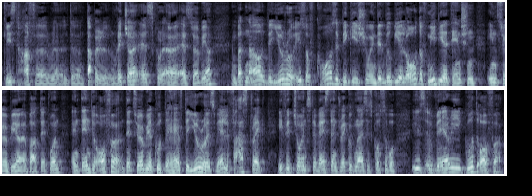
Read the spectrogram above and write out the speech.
at least half, uh, the double richer as, uh, as Serbia. But now the euro is, of course, a big issue, and there will be a lot of media attention in Serbia about that one. And then the offer that Serbia could have the euro as well, fast tracked, if it joins the West and recognizes Kosovo, is a very good offer.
